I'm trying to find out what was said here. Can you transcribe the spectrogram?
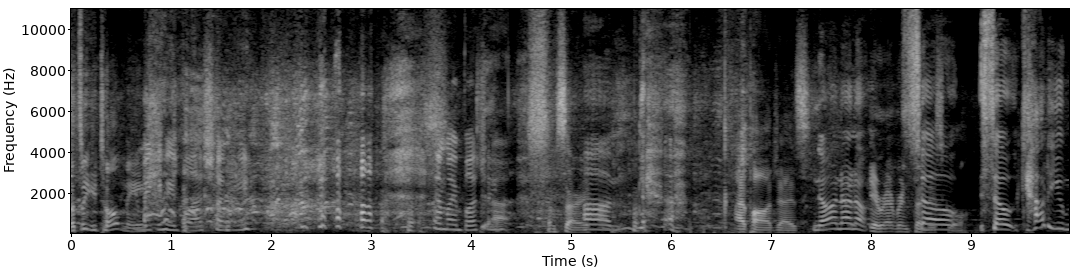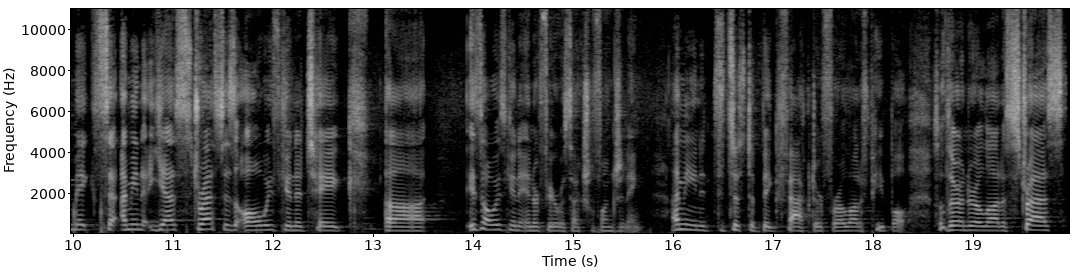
That's what you told me. You're Making me blush, honey. Am I blushing? I'm sorry. Um, I apologize. No, no, no. Irreverent Sunday so, school. So, how do you make? Se- I mean, yes, stress is always going to take. Uh, is always going to interfere with sexual functioning. I mean, it's just a big factor for a lot of people. So if they're under a lot of stress.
